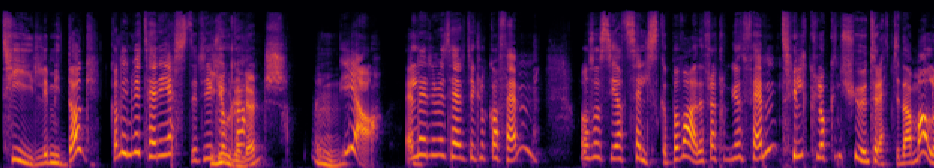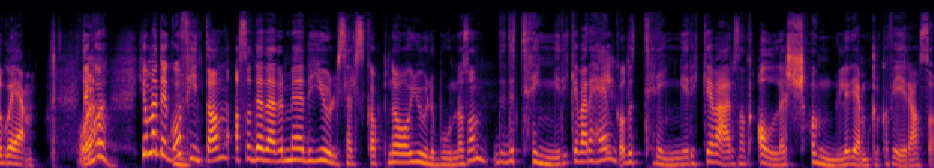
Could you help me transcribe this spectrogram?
tidlig middag. Kan invitere gjester til klokka Julelunsj. Mm. Ja. Eller invitere til klokka fem, og så si at selskapet varer fra klokken fem til klokken 20.30. Da må alle gå hjem. Det går, jo, men det går fint an. Altså, det der med de juleselskapene og julebordene og sånn, det, det trenger ikke være helg, og det trenger ikke være sånn at alle sjangler hjem klokka fire, altså.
